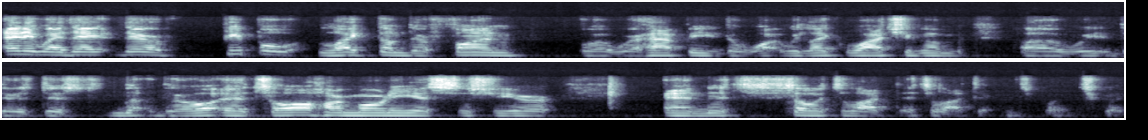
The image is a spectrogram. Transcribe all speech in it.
anyway they they're people like them. They're fun. We're, we're happy to we like watching them. Uh, we there's this they're all, it's all harmonious this year, and it's so it's a lot it's a lot different, but it's good.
